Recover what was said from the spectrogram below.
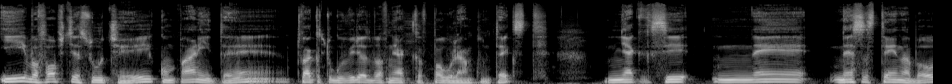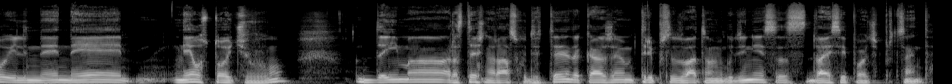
И в общия случай компаниите, това като го видят в някакъв по-голям контекст, някакси не, не е sustainable или не, не, е, не е устойчиво да има растеж на разходите, да кажем, три последователни години с 20 и повече процента.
